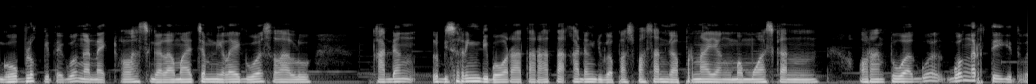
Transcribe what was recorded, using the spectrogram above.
goblok gitu ya. Gue nggak naik kelas segala macam nilai gue selalu kadang lebih sering di bawah rata-rata kadang juga pas-pasan nggak pernah yang memuaskan orang tua. Gue gue ngerti gitu.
